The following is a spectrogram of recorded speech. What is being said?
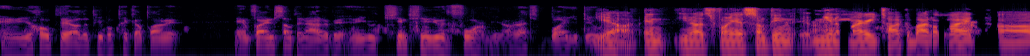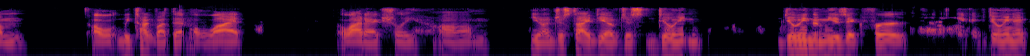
and you hope that other people pick up on it and find something out of it and you continue the form you know that's why you do yeah it. and you know it's funny that's something me and amari talk about a lot um we talk about that a lot a lot actually. Um, you know, just the idea of just doing doing the music for the sake of doing it,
